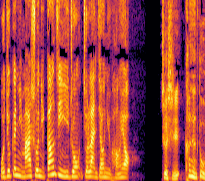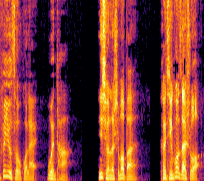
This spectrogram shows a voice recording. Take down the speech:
我就跟你妈说你刚进一中就滥交女朋友。这时看见杜飞又走过来，问他：“你选了什么班？看情况再说。”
